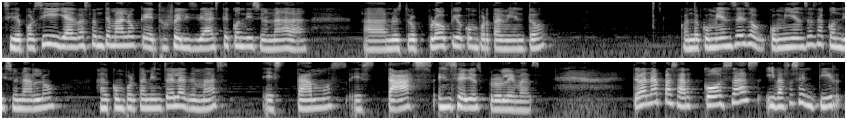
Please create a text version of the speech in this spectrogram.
Si de por sí ya es bastante malo que tu felicidad esté condicionada a nuestro propio comportamiento, cuando comiences o comienzas a condicionarlo al comportamiento de las demás, estamos, estás en serios problemas. Te van a pasar cosas y vas a sentir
